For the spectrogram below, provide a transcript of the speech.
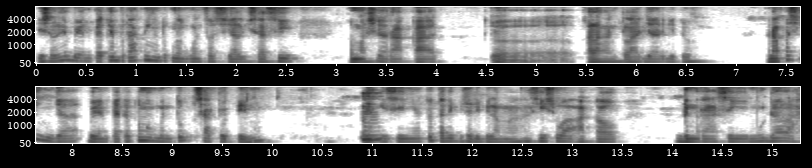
misalnya BNPT berat nih untuk melakukan sosialisasi ke masyarakat ke kalangan pelajar gitu kenapa sih enggak BNPT itu membentuk satu tim hmm. yang isinya tuh tadi bisa dibilang mahasiswa atau generasi muda lah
